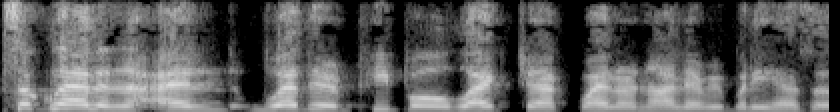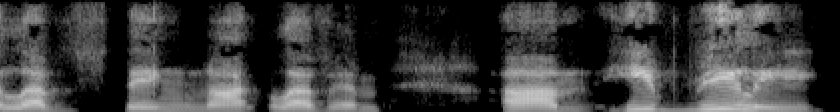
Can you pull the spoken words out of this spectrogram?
so glad. And, and whether people like Jack White or not, everybody has a love thing, not love him. Um, he really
